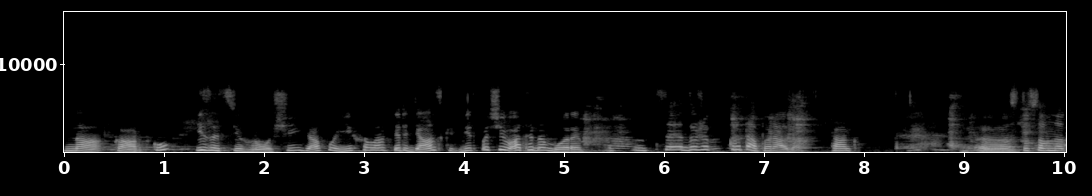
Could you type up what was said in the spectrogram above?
на картку, і за ці гроші я поїхала в Бердянськ відпочивати на море. Це дуже крута порада. Так. Е, Стосовно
